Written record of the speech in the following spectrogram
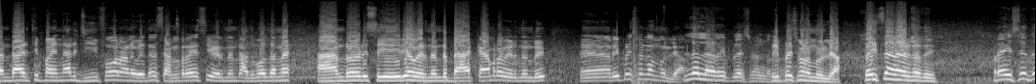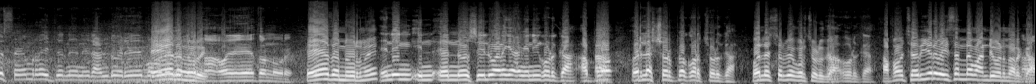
രണ്ടായിരത്തി പതിനാല് ജി ഫോർ ആണ് വരുന്നത്. സൺറൈസ് വരുന്നുണ്ട്. അതുപോലെ തന്നെ ആൻഡ്രോയിഡ് സീരിയോ വരുന്നുണ്ട്. ബാക്ക് ക്യാമറ വരുന്നുണ്ട്. റീപ്ലേസ്മെന്റ് ഒന്നുമില്ല. റീപ്ലേസ്മെന്റ് ഒന്നുമില്ല. പ്രൈസ് ആണ് വരുന്നത്? പ്രൈസ് ഇത് സെയിം റേറ്റ് തന്നെയാണ്. രണ്ടും ഒരേ തൊണ്ണൂറ്. ഏ തൊണ്ണൂറിന്? ഇനി എൻ ഒ സിയിൽ വേണമെങ്കിൽ അങ്ങനെയും കൊടുക്കാം. അപ്പൊ ഒരു ലക്ഷം റുപ്യ കുറച്ച് കൊടുക്കാം. ഒരു ലക്ഷം രൂപ കുറച്ച് കൊടുക്കാം. കൊടുക്കാം. അപ്പൊ ചെറിയൊരു പൈസ വണ്ടി വേണം നടക്കാം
